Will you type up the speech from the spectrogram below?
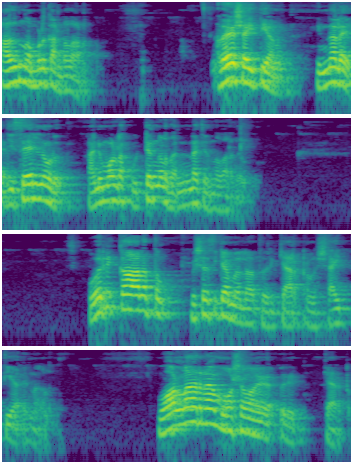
അതും നമ്മൾ കണ്ടതാണ്. അതേ ശൈത്യാണ് ഇന്നലെ ജിസേലിനോട് അനുമോളുടെ കുറ്റങ്ങൾ തന്നെ ചെന്ന് പറഞ്ഞത്. ഒരു കാലത്തും വിശ്വസിക്കാൻ പറ്റാത്ത ഒരു ക്യാരക്ടറാണ് ശൈത്യ എന്ന ആൾ വളരെ മോശമായ ഒരു ക്യാരക്ടർ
